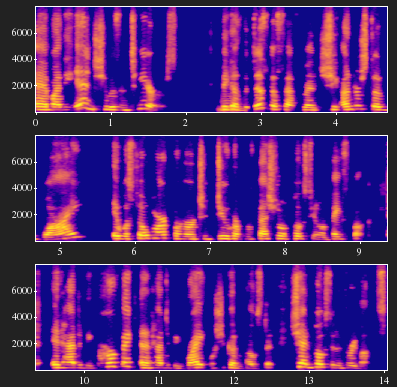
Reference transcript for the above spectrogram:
And by the end, she was in tears because mm. the disc assessment, she understood why it was so hard for her to do her professional posting on Facebook. It had to be perfect and it had to be right or she couldn't post it. She hadn't posted in three months.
